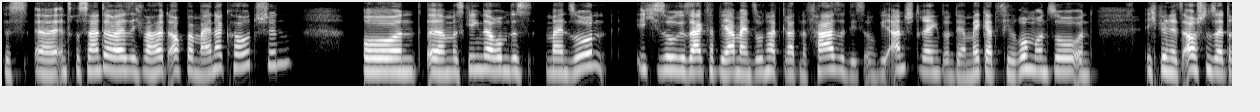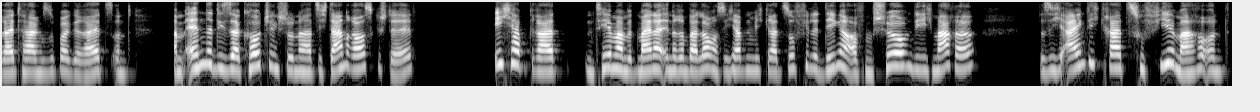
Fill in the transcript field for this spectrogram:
das äh, interessanterweise, ich war heute auch bei meiner Coachin und ähm, es ging darum, dass mein Sohn, ich so gesagt habe, ja, mein Sohn hat gerade eine Phase, die ist irgendwie anstrengend und der meckert viel rum und so. Und ich bin jetzt auch schon seit drei Tagen super gereizt. Und am Ende dieser Coachingstunde hat sich dann rausgestellt, ich habe gerade ein Thema mit meiner inneren Balance. Ich habe nämlich gerade so viele Dinge auf dem Schirm, die ich mache, dass ich eigentlich gerade zu viel mache und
